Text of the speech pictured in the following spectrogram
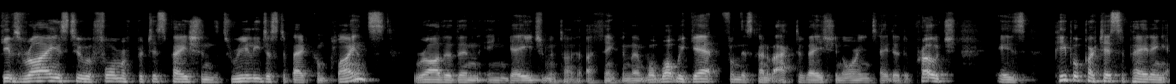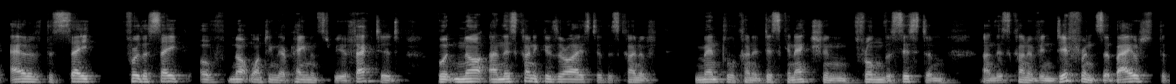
gives rise to a form of participation that's really just about compliance rather than engagement, I, I think. And then what we get from this kind of activation orientated approach is people participating out of the sake for the sake of not wanting their payments to be affected, but not, and this kind of gives rise to this kind of mental kind of disconnection from the system and this kind of indifference about the,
